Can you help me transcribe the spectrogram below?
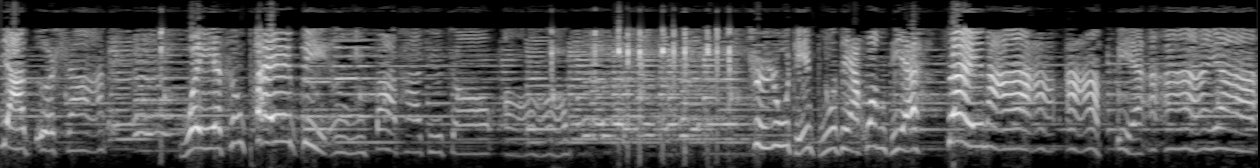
下得山，我也曾派兵把他去找，至如今不见皇爹在那边呀。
